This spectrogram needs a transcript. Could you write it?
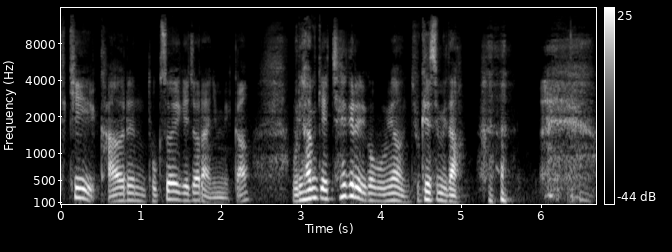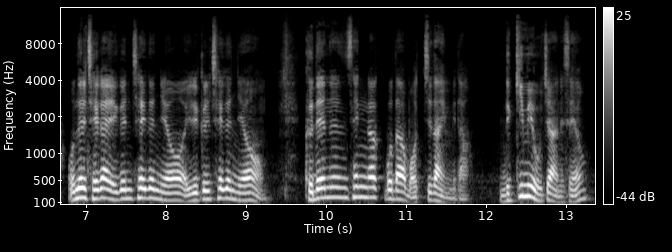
특히 가을은 독서의 계절 아닙니까? 우리 함께 책을 읽어보면 좋겠습니다. 오늘 제가 읽은 책은요, 읽을 책은요, 그대는 생각보다 멋지다입니다. 느낌이 오지 않으세요?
